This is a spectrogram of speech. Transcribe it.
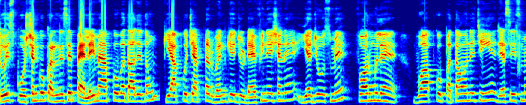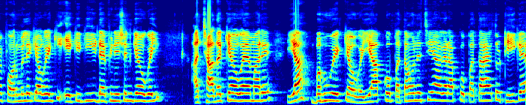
तो इस क्वेश्चन को करने से पहले ही मैं आपको बता देता हूँ कि आपको चैप्टर वन के जो डेफिनेशन है या जो उसमें फॉर्मूले हैं, वो आपको पता होने चाहिए। जैसे इसमें फॉर्मूले क्या हो गए कि एक एक ही डेफिनेशन क्या हो गई? अच्छादक क्या हो गए हमारे? या बहु एक क्या हो गई? ये आपको पता होना चाहिए, अगर आपको पता है तो ठीक है।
